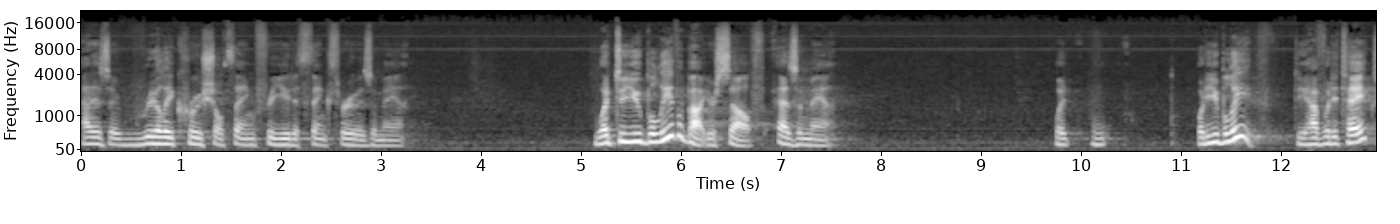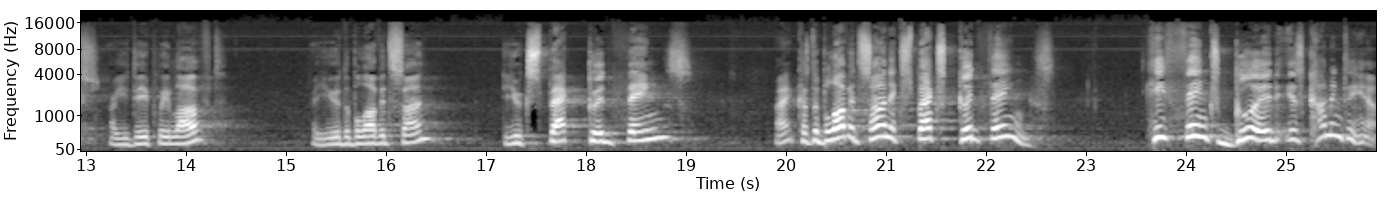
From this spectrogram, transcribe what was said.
That is a really crucial thing for you to think through as a man. What do you believe about yourself as a man? What, what do you believe? Do you have what it takes? Are you deeply loved? Are you the beloved son? Do you expect good things? Right? Because the beloved son expects good things. He thinks good is coming to him.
